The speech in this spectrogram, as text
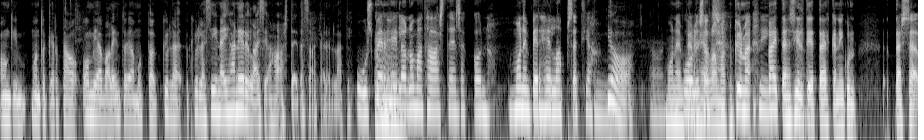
onkin monta kertaa omia valintoja, mutta kyllä, kyllä siinä ihan erilaisia haasteita saa käydä läpi. Uusperheillä on omat haasteensa, kun on monen perheen lapset ja Mm. Joo. Monen perheen Puolisot. lomat. Kyllä mä Niin. niin. väittäisin silti, että ehkä niin kuin tässä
